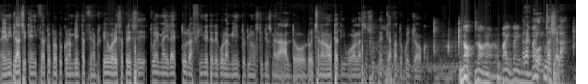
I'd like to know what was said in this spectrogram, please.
E mi piace che hai iniziato proprio con l'ambientazione, perché io vorrei sapere se tu hai mai letto la fine del regolamento di uno studio Smeraldo, dove c'è la nota di Wallace su perché ha fatto quel gioco. No, no, no, no. vai, vai, Raccontacela. Vai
